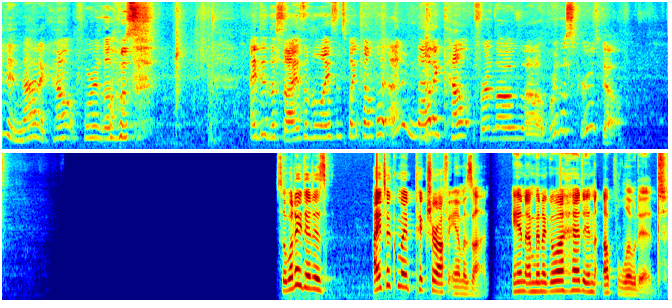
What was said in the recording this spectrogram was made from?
I did not account for those. I did the size of the license plate template. I did not account for those, uh, where the screws go. So what I did is I took my picture off Amazon and I'm going to go ahead and upload it.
